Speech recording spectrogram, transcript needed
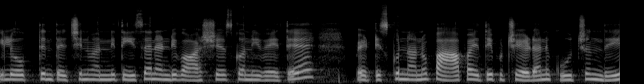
ఈ లోపు తిని తెచ్చినవన్నీ తీసానండి. వాష్ చేసుకొని ఇవైతే పెట్టేసుకున్నాను. పాప అయితే ఇప్పుడు చేయడానికి కూర్చుంది.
